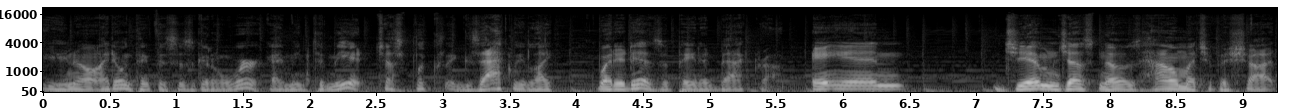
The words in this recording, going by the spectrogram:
you know, I don't think this is going to work. I mean, to me, it just looks exactly like what it is a painted backdrop. And Jim just knows how much of a shot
